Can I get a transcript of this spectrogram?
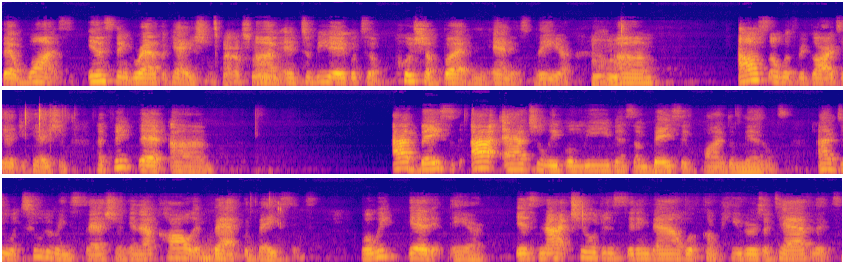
that wants instant gratification Absolutely. um, and to be able to push a button and it's there. hmm Um, also, with regard to education, I think that um, I basic I actually believe in some basic fundamentals. I do a tutoring session and I call it back to basics. When we get it there, it's not children sitting down with computers or tablets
